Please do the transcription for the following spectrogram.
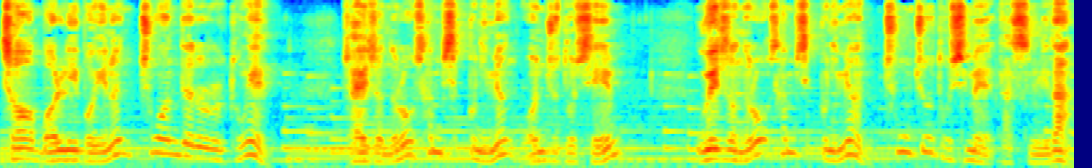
저 멀리 보이는 충원대로를 통해 좌회전으로 30분이면 원주 도심, 우회전으로 30분이면 충주 도심에 닿습니다.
